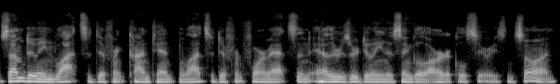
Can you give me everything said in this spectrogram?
some doing lots of different content and lots of different formats, and others are doing a single article series and so on.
